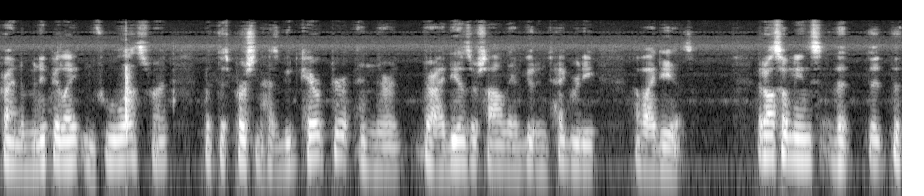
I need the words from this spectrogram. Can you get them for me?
trying to manipulate and fool us, right? That this person has good character and their, their ideas are solid, they have good integrity of ideas. It also means that the, the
